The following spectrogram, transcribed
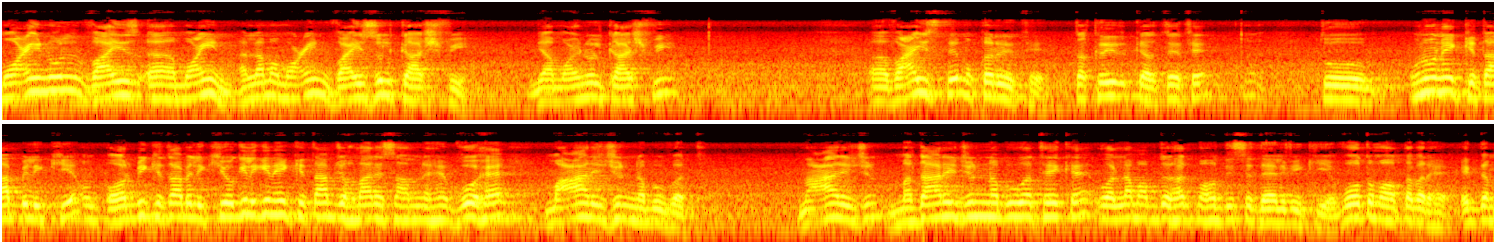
معین الوائز معین، علامہ معین وائز الکاشفی، یا معین الکاشفی وائز تھے، مقرر تھے، تقریر کرتے تھے۔ تو انہوں نے ایک کتاب بھی لکھی ہے، اور بھی کتابیں لکھی ہوگی، لیکن ایک کتاب جو ہمارے سامنے ہے، وہ ہے معارج النبوت۔ معارج مدارج النبوت ایک ہے وہ علامہ عبدالحق محدث سے دہلوی کی ہے۔ وہ تو معتبر ہے، ایک دم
